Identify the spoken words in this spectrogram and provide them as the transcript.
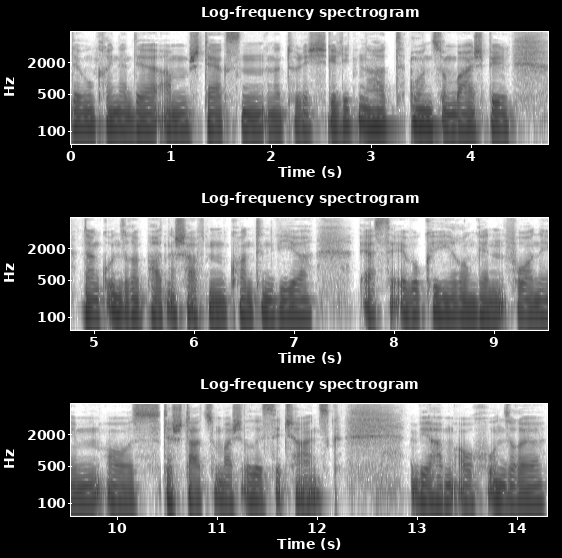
der Ukraine, der am stärksten natürlich gelitten hat. Und zum Beispiel dank unserer Partnerschaften konnten wir erste Evakuierungen vornehmen aus der Stadt, zum Beispiel Lysychansk. Wir haben auch unsere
